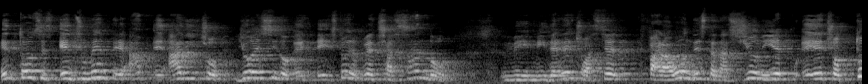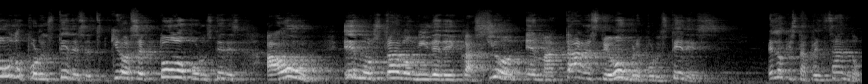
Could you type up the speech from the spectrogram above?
Entonces, en su mente ha, dicho, yo he sido, eh, eh, estoy rechazando mi, derecho a ser faraón de esta nación y he, hecho todo por ustedes, quiero hacer todo por ustedes. Aún he mostrado mi dedicación en matar a este hombre por ustedes. Es lo que está pensando.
